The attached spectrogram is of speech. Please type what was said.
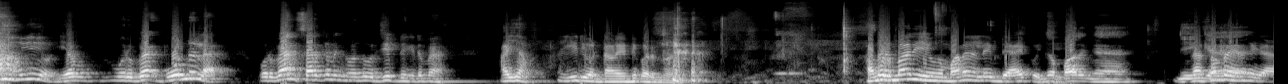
ஐயோ ஒரு வே ஒன்றும் இல்லை. ஒரு வேன் சரக்குன்னு இங்க வந்து ஒரு ஜீப் நிற்கட்டுமே ஐயா ஈடி வந்துட்டாங்க எட்டி பாருங்க. அது மாதிரி இவங்க மனநிலை இப்படி இங்க ஆயிப்போச்சு பாருங்க நான் இருங்க ஐயா.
